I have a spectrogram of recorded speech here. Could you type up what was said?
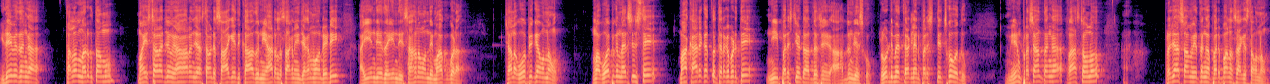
ఇదే విధంగా తలలు నరుకుతాము మా ఇష్టారాజ్యం వ్యవహారం చేస్తామంటే సాగేది కాదు నీ ఆటలు సాగనే జగన్మోహన్ రెడ్డి. అయ్యింది ఏదో అయ్యింది సహనం ఉంది మాకు కూడా. చాలా ఓపికగా ఉన్నాం. మా ఓపిక నరిసిస్తే మా కార్యకర్తలు తిరగబడితే నీ పరిస్థితి ఏంటో అర్థం అర్థం చేసుకో. రోడ్డు మీద తిరగలేని పరిస్థితి తెచ్చుకోవద్దు. మేము ప్రశాంతంగా రాష్ట్రంలో ప్రజాస్వామ్యయుతంగా పరిపాలన సాగిస్తూ ఉన్నాం.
